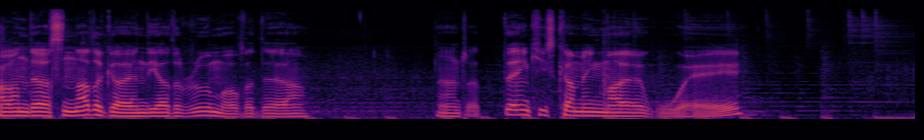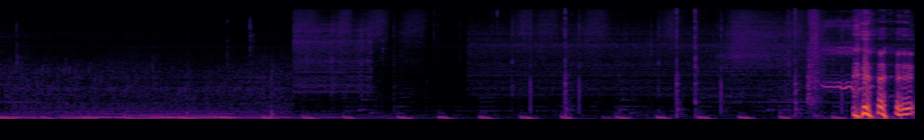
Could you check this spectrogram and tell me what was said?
oh, and there's another guy in the other room over there. And I think he's coming my way. yeah,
